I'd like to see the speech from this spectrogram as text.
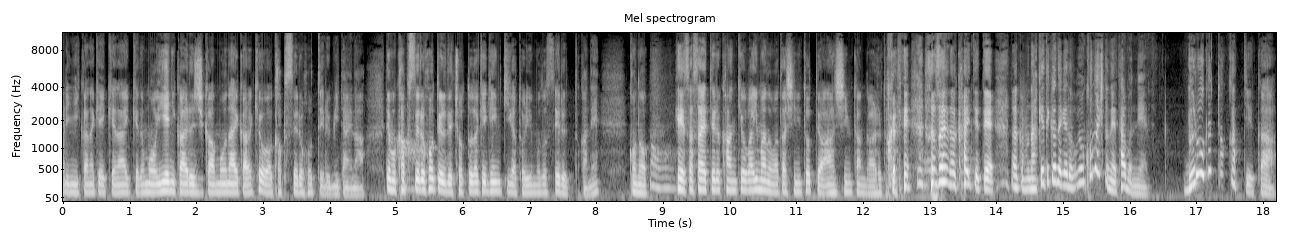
りに行かなきゃいけないけども、家に帰る時間もないから今日はカプセルホテルみたいな。でもカプセルホテルでちょっとだけ元気が取り戻せるとかね。このうん閉鎖されてる環境が今の私にとっては安心感があるとかね。そういうのを書いてて、なんかもう泣けてくんだけど、この人ね、多分ね、ブログとかっていうか、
